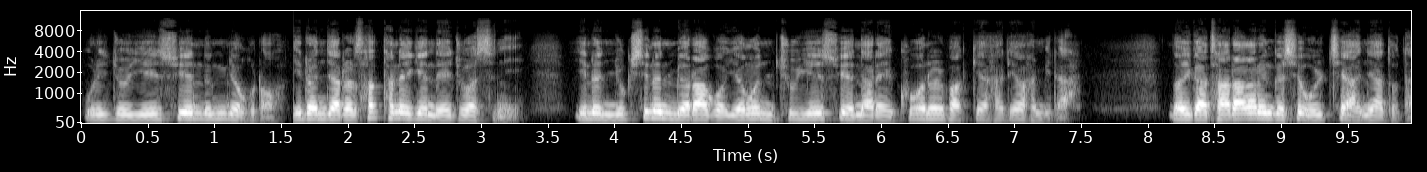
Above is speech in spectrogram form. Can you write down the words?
우리 주 예수의 능력으로 이런 자를 사탄에게 내주었으니 이는 육신은 멸하고 영은 주 예수의 날에 구원을 받게 하려 함이라. 너희가 자랑하는 것이 옳지 아니하도다.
